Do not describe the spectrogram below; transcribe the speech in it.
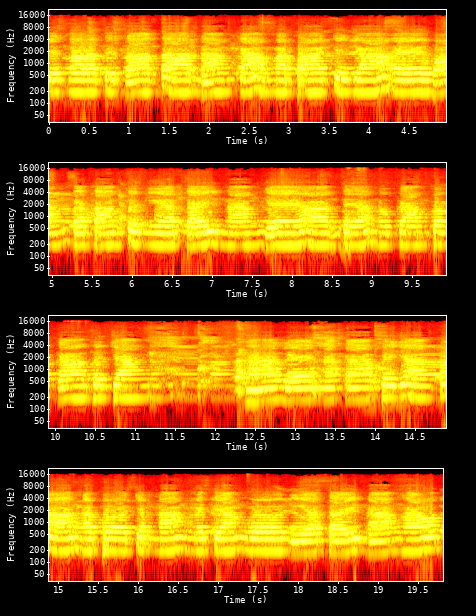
ង្កាចិសារតិសាតានំកម្មបច្ចយាអេវងតតាន្តញាតៃណាងយេអន្តេអនុកម្មបកាសចាំងកាលេនកាពយ៉ាងបានអភចំណាំងទាំងវញាតៃណាងហោត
